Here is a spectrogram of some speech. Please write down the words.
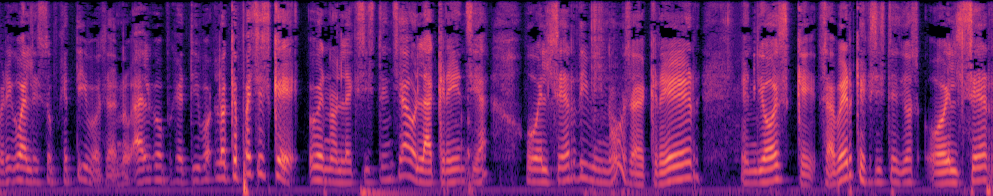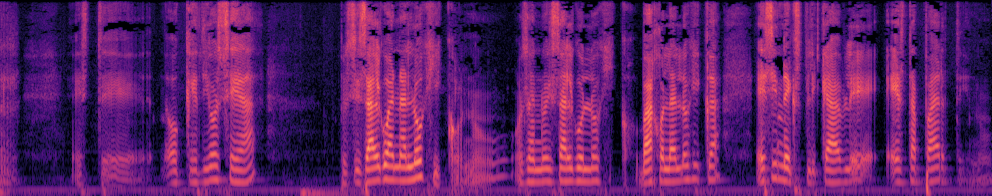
pero igual es subjetivo, o sea, no, algo objetivo. Lo que pasa es que, bueno, la existencia o la creencia o el ser divino, o sea, creer en Dios, que saber que existe Dios o el ser este o que Dios sea, pues es algo analógico, ¿no? O sea, no es algo lógico. Bajo la lógica es inexplicable esta parte, ¿no?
